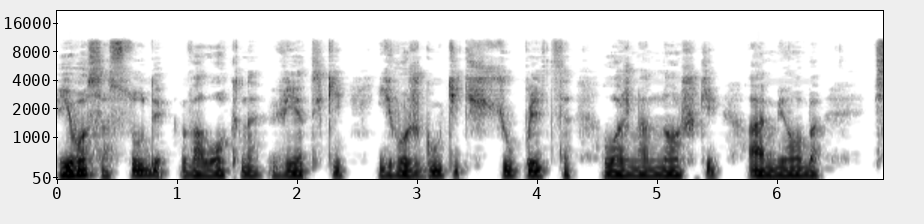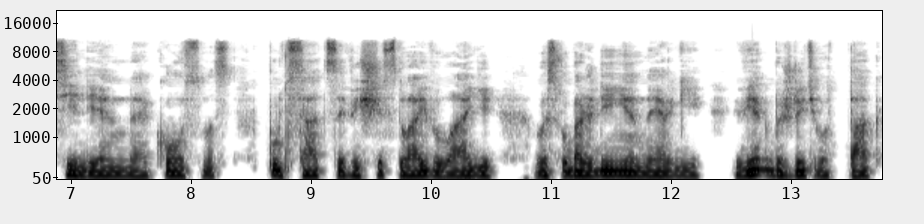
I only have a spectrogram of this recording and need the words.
Его сосуды, волокна, ветки, его жгутики, щупальца, ложноножки, амеба, вселенная, космос, пульсация вещества и влаги, высвобождение энергии. Век бы жить вот так,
